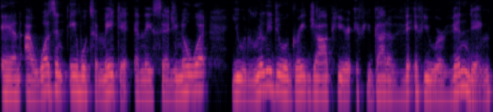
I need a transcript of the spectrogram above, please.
and I wasn't able to make it. And they said, you know what, you would really do a great job here if you got a if you were vending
